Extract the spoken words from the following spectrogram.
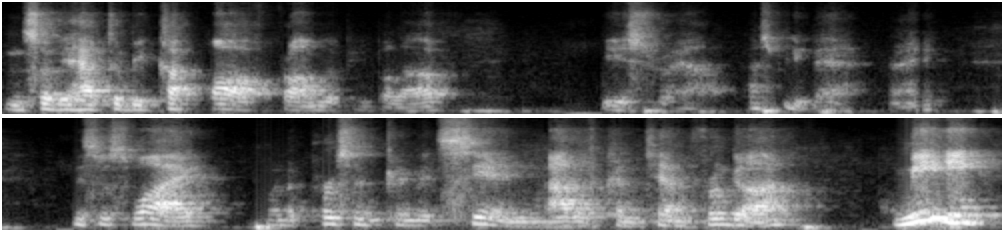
And so they have to be cut off from the people of Israel. That's pretty bad, right? This is why when a person commits sin out of contempt for God, meaning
